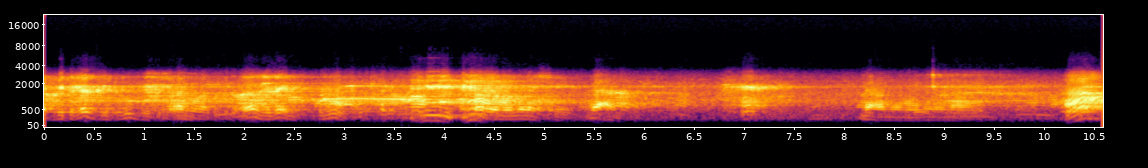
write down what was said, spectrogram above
قلبك بيتغذي القلوب القرآن غذاء القلوب. نعم. نعم يا مولانا. نعم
